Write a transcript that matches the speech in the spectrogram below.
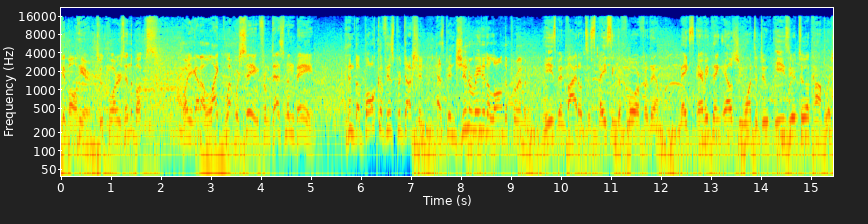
Basketball here. Two quarters in the books. Well, you got to like what we're seeing from Desmond Bane. And the bulk of his production has been generated along the perimeter. He's been vital to spacing the floor for them. Makes everything else you want to do easier to accomplish.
